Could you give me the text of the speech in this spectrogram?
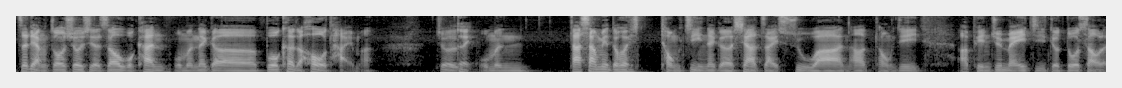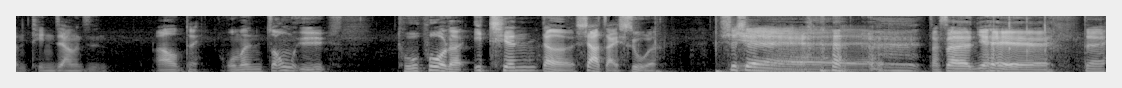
这两周休息的时候，我看我们那个播客的后台嘛，就我们它上面都会统计那个下载数啊，然后统计啊平均每一集有多少人听这样子，然后对，我们终于突破了一千的下载数了，谢谢，掌声耶！对，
